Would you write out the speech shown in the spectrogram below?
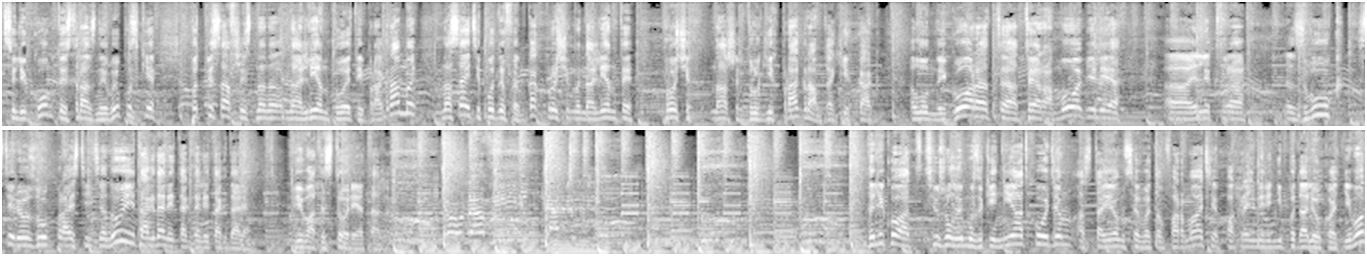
целиком, то есть разные выпуски, подписавшись на, на- на ленту этой программы на сайте PodFM, как, впрочем, и на ленты прочих наших других программ, таких как «Лунный город», э, «Терра Мобили», э, «Электрозвук», «Стереозвук», простите, ну и так далее, и так далее, и так далее. Виват История та же. Далеко от тяжелой музыки не отходим, остаемся в этом формате, по крайней мере, неподалеку от него.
